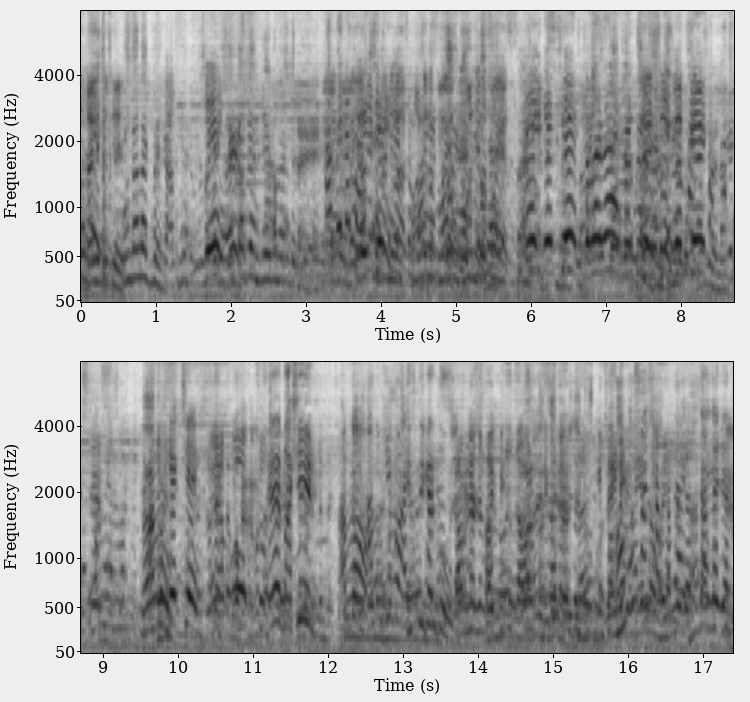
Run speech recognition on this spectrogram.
তাহলে তো শেষ এই দেখছে চলে যায় আমি দেখছে এ বাসির আম্মা আমি কি বল স্পিকার কো। সামনে অবশ্যই সামনে যান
